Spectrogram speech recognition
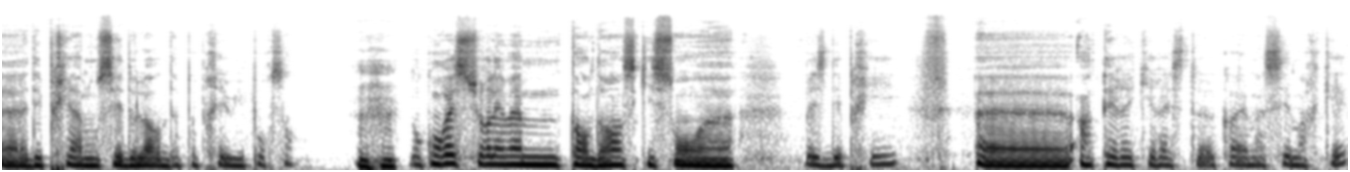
euh, des prix annoncés de l'ordre d'à peu près 8%. Mhm. Donc on reste sur les mêmes tendances qui sont euh, baisse des prix, intérêt qui reste quand même assez marqué.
